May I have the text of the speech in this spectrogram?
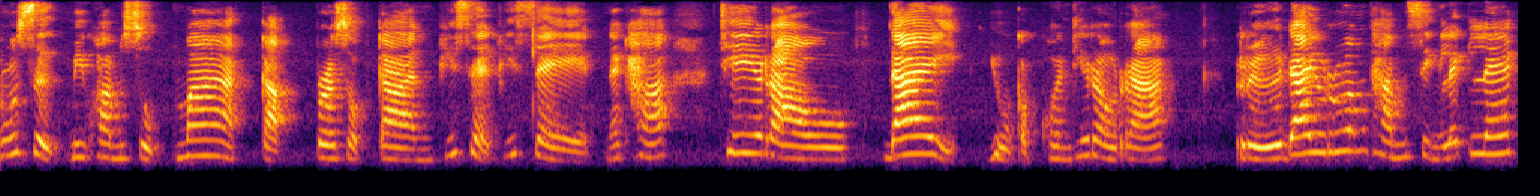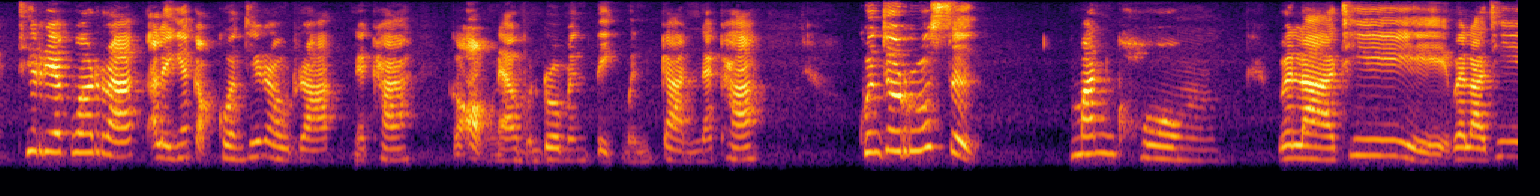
รู้สึกมีความสุขมากกับประสบการณ์พิเศษพิเศษนะคะ ที่เราได้อยู่กับคนที่เรารัก หรือได้ร่วมทำสิ่งเล็กๆ ที่เรียกว่ารักอะไรเงี้ยกับคนที่เรารักนะคะ ก็ออกแนวเหมือนโรแมนติกเหมือนกันนะคะ คุณจะรู้สึกมั่นคง เวลาที่เวลาที่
